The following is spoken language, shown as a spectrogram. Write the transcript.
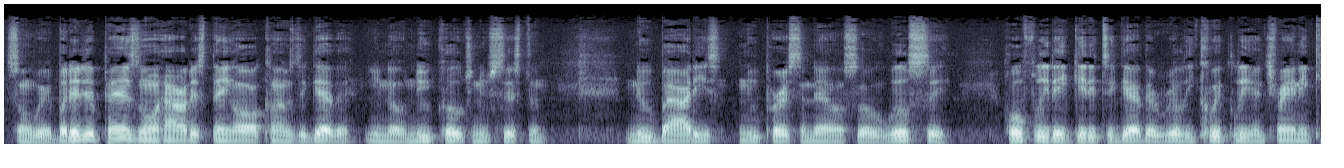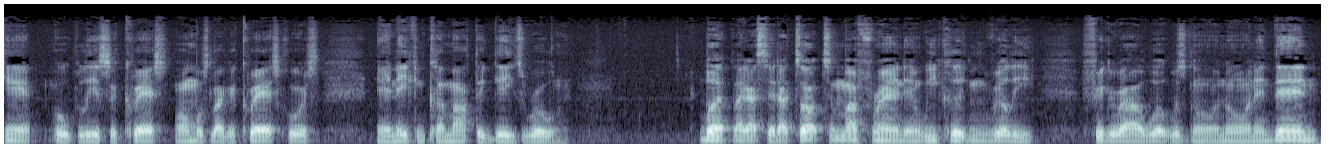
somewhere. But it depends on how this thing all comes together. You know, new coach, new system, new bodies, new personnel. So we'll see. Hopefully they get it together really quickly in training camp. Hopefully it's a crash, almost like a crash course, and they can come out the gates rolling. But like I said, I talked to my friend and we couldn't really figure out what was going on. And then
